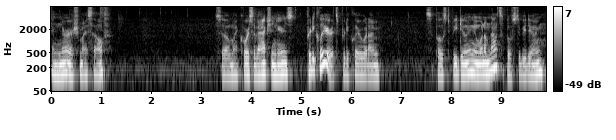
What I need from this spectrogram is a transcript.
and nourish myself. So my course of action here is pretty clear. It's pretty clear what I'm supposed to be doing and what I'm not supposed to be doing.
